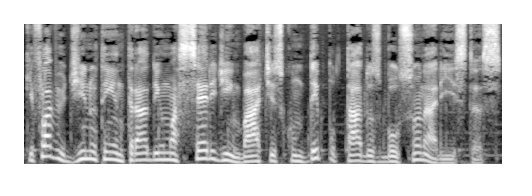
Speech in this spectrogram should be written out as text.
que Flávio Dino tem entrado em uma série de embates com deputados bolsonaristas.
